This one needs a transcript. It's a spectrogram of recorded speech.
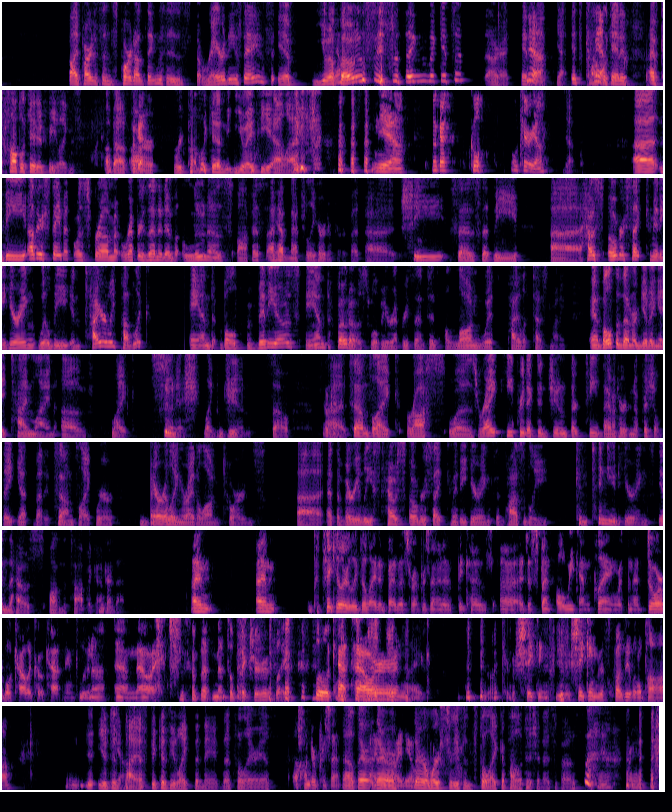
bipartisan support on things is rare these days. If UFOs is the thing that gets it, all right. Anyway, Yeah. yeah, it's complicated. I have complicated feelings about Okay. our Republican UAP allies. Yeah. Okay. Cool. We'll carry on. Yeah. Uh, the other statement was from Representative Luna's office. I hadn't actually heard of her, but uh, she says that the uh, House Oversight Committee hearing will be entirely public, and both videos and photos will be represented along with pilot testimony. And both of them are giving a timeline of like soonish, like June. So Okay. uh, it sounds like Ross was right. He predicted June 13th. I haven't heard an official date yet, but it sounds like we're barreling right along towards, uh, at the very least, House Oversight Committee hearings and possibly continued hearings in the House on the topic after Okay. that. I'm I'm particularly delighted by this representative because uh, I just spent all weekend playing with an adorable calico cat named Luna, and now I just have that mental picture of like little cat tower and like like shaking shaking this fuzzy little paw. You're just Yeah. biased because you like the name. That's hilarious. A hundred percent. Well, there there no are idea there are worse reasons to like a politician, I suppose. Yeah, right.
